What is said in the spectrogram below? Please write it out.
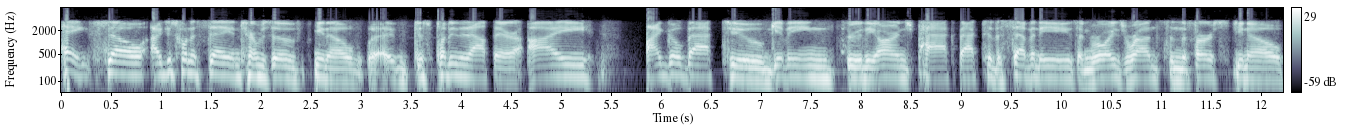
Hey, so I just want to say, in terms of you know, uh, just putting it out there, I I go back to giving through the Orange Pack back to the '70s and Roy's Runts and the first, you know,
